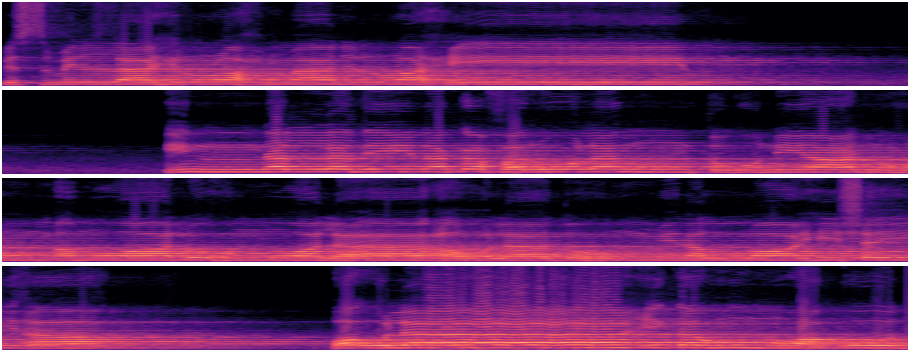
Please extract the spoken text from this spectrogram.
بسم الله الرحمن الرحيم إن الذين كفروا لن تغني عنهم أموالهم ولا أولادهم من الله شيئا وأولئك هم وقود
